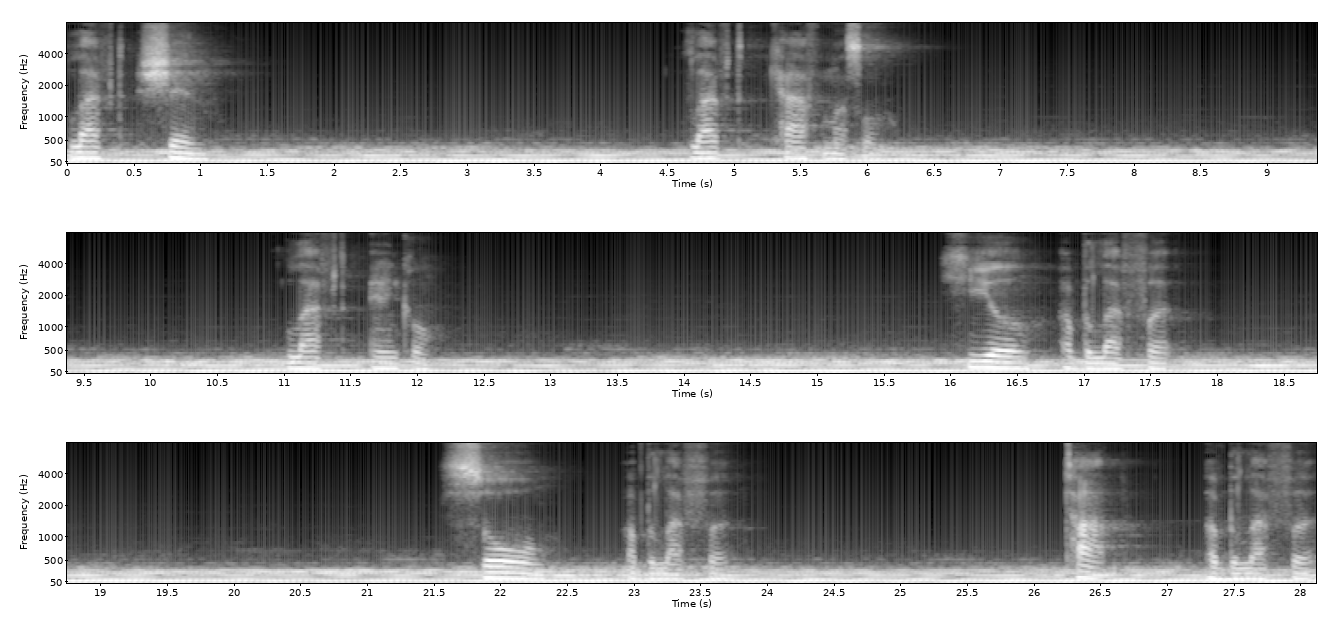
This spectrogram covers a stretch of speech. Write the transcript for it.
left shin, left calf muscle, left ankle. Heel of the left foot. sole of the left foot, top of the left foot,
